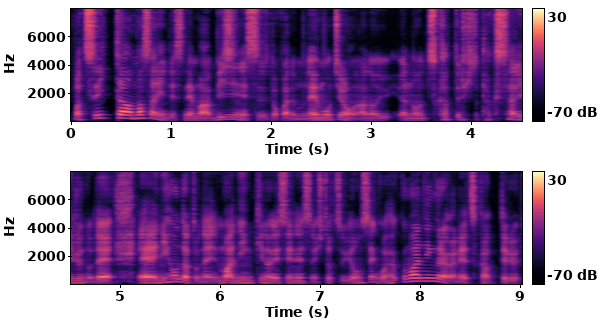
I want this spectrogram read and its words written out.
まあツイッターはまさにですね、まあビジネスとかでもね、もちろん、あの、あの使ってる人たくさんいるので、えー、日本だとね、まあ人気の SNS の一つ、4500万人ぐらいがね、使ってる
